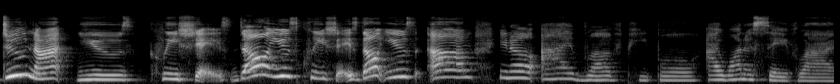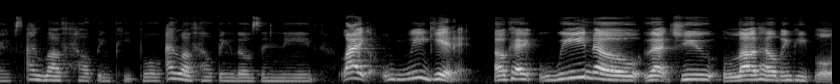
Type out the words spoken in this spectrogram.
do not use cliches. Don't use cliches. Don't use, um, you know, I love people. I want to save lives. I love helping people. I love helping those in need. Like, we get it. Okay, we know that you love helping people.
